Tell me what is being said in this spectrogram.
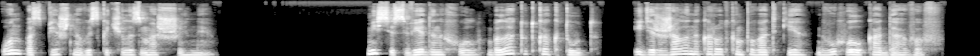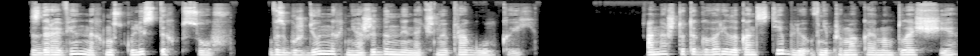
Он поспешно выскочил из машины. Миссис Веденхолл была тут как тут и держала на коротком поводке двух волкодавов, здоровенных мускулистых псов, возбужденных неожиданной ночной прогулкой. Она что-то говорила констеблю в непромокаемом плаще,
